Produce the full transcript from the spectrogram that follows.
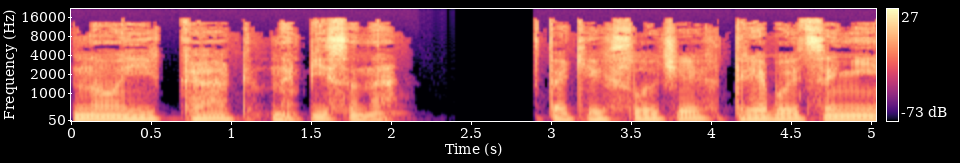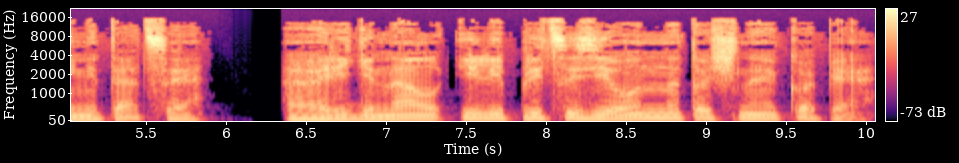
но и как написано. В таких случаях требуется не имитация, а оригинал или прецизионно точная копия.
